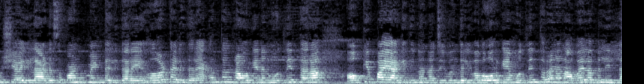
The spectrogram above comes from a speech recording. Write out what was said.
ಖುಷಿಯಾಗಿಲ್ಲ ಡಿಸಪಾಯಿಂಟ್ಮೆಂಟ್ ಅಲ್ಲಿದ್ದಾರೆ ಹರ್ಟ್ ಅಲ್ಲಿದ್ದಾರೆ. ಯಾಕಂತಂದ್ರೆ ಅವ್ರಿಗೆ ನಾನು ಮೊದಲಿನ ತರ ಆಕ್ಯುಪೈ ಆಗಿದ್ದೀನಿ ನನ್ನ ಜೀವನದಲ್ಲಿ. ಇವಾಗ ಅವ್ರಿಗೆ ಮೊದಲಿನ ತರ ನಾನು ಅವೈಲಬಲ್ ಇಲ್ಲ.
